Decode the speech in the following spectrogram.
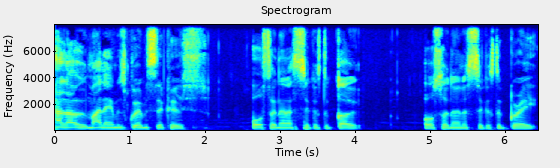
Hello, my name is Grim Sickers, also known as Sickers the Goat, also known as Sickers the Great,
